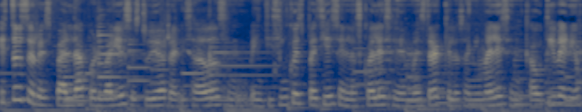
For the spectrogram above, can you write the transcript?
Esto se respalda por varios estudios realizados en 25 especies en las cuales se demuestra que los animales en cautiverio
